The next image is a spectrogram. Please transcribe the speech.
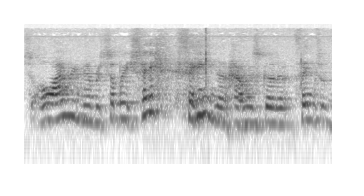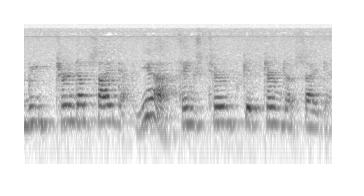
So, oh, I remember somebody say, saying that I was going to, things would be turned upside down. Yeah, things turn, get turned upside down.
